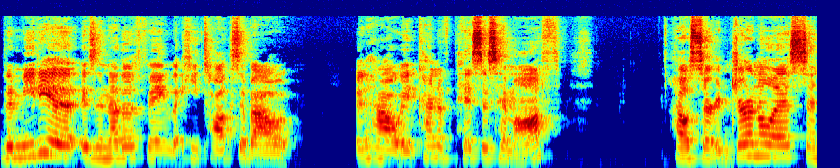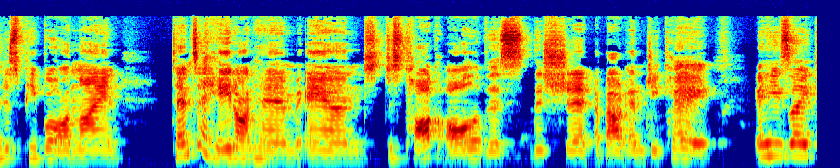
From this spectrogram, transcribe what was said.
The media is another thing that he talks about and how it kind of pisses him off. How certain journalists and just people online tend to hate on him and just talk all of this this shit about MGK. And he's like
